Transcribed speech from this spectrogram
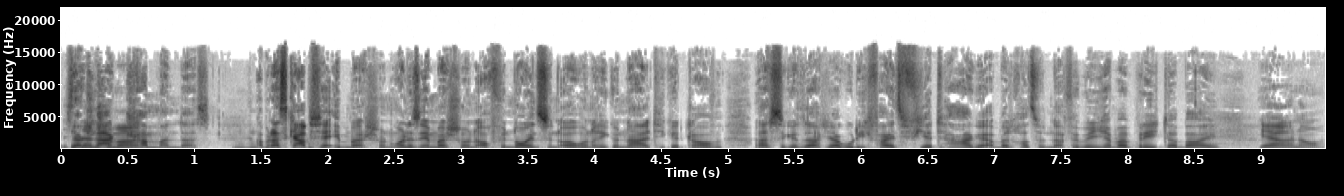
Ist Ja klar mal- Mhm. kann man das. Aber das gab es ja immer schon. Man es immer schon auch für 19 Euro ein Regionalticket kaufen. Und hast du gesagt, ja gut, ich fahre jetzt vier Tage, aber trotzdem dafür bin ich aber bin ich dabei. Ja, genau.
